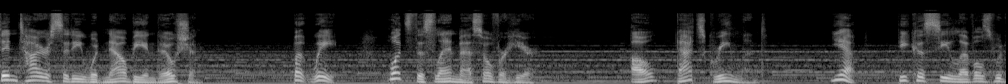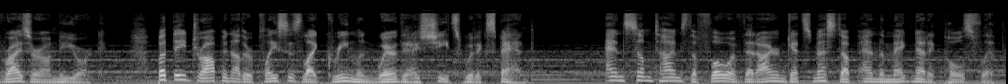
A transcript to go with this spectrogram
the entire city would now be in the ocean. But wait, what's this landmass over here? Oh, that's Greenland. Yep, because sea levels would rise around New York. But they'd drop in other places like Greenland where the ice sheets would expand and sometimes the flow of that iron gets messed up and the magnetic poles flip.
